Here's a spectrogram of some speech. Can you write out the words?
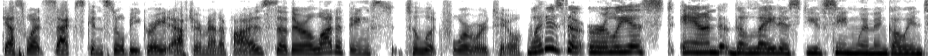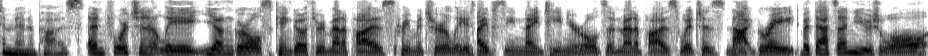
guess what? Sex can still be great after menopause. So there are a lot of things to look forward to. What is the earliest and the latest you've seen women go into menopause? Unfortunately, young girls can go through menopause prematurely. I've seen 19 year olds in menopause, which is not great, but that's unusual.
